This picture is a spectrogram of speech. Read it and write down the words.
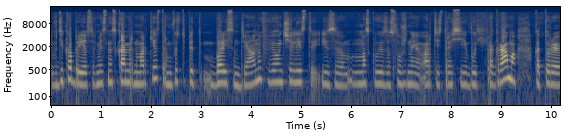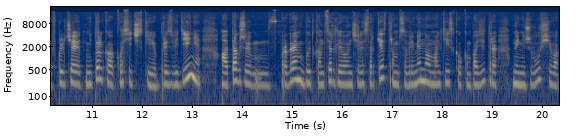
В декабре совместно с камерным оркестром выступит Борис Андрианов, виолончелист из Москвы, заслуженный артист России. Будет программа, которая включает не только классические произведения, а также в программе будет концерт для виолончели с оркестром современного мальтийского композитора, ныне живущего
